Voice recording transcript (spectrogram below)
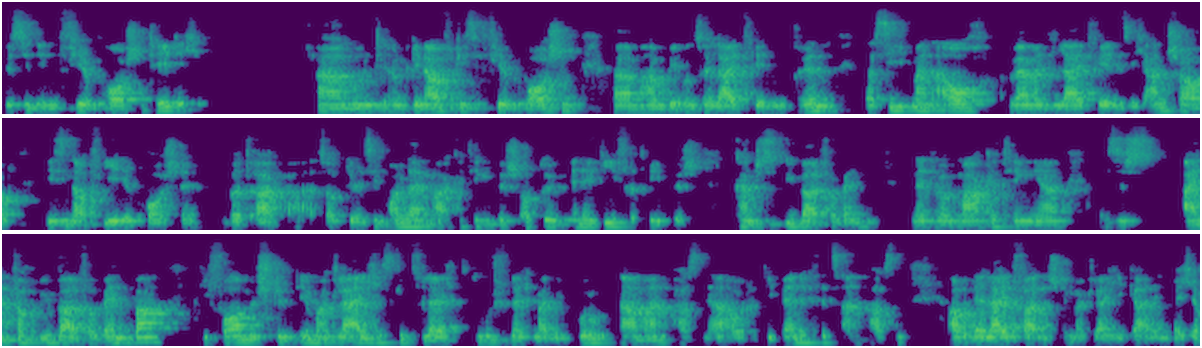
Wir sind in vier Branchen tätig. Ähm, und, und, genau für diese vier Branchen ähm, haben wir unsere Leitfäden drin. Das sieht man auch, wenn man die Leitfäden sich anschaut. Die sind auf jede Branche übertragbar. Also ob du jetzt im Online-Marketing bist, ob du im Energievertrieb bist, kannst du es überall verwenden. Network Marketing, ja, es ist einfach überall verwendbar. Die Formel stimmt immer gleich. Es gibt vielleicht, du musst vielleicht mal den Produktnamen anpassen, ja, oder die Benefits anpassen, aber der Leitfaden ist immer gleich, egal in welcher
